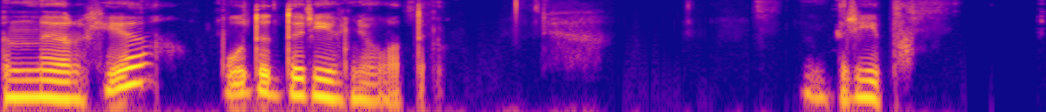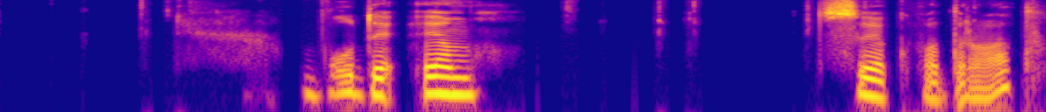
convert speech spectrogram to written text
енергія буде дорівнювати. Дріб буде mc квадрат.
